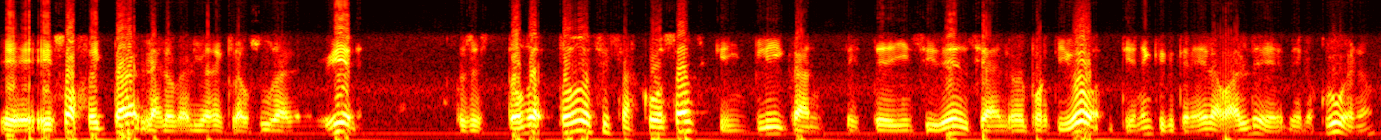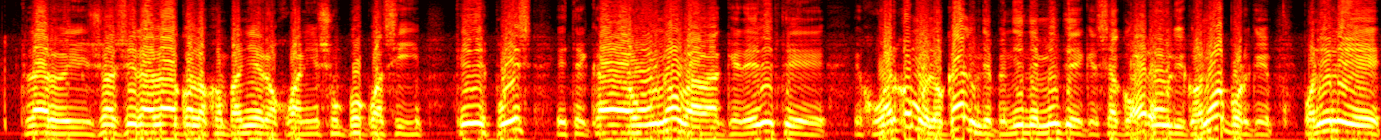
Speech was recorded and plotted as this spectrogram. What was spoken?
eso afecta las localidades de clausura del año que viene. Entonces, toda, todas esas cosas que implican este, incidencia en lo deportivo tienen que tener el aval de, de, los clubes, ¿no? Claro, y yo ayer hablaba con los compañeros, Juan, y es un poco así, que después este, cada uno va a querer este, jugar como local, independientemente de que sea con claro. público, ¿no? Porque ponerle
